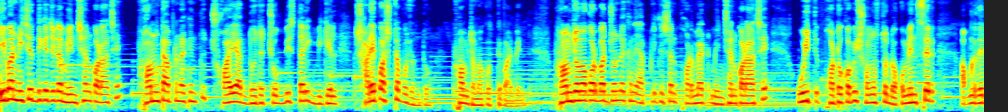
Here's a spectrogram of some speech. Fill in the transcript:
এইবার নিচের দিকে যেটা মেনশন করা আছে, ফর্মটা আপনারা কিন্তু ছয় এক দু তারিখ বিকেল সাড়ে পাঁচটা পর্যন্ত ফর্ম জমা করতে পারবেন। ফর্ম জমা করবার জন্য এখানে অ্যাপ্লিকেশন ফর্ম্যাট মেনশন করা আছে। উইথ ফটোকপি সমস্ত ডকুমেন্টসের আপনাদের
